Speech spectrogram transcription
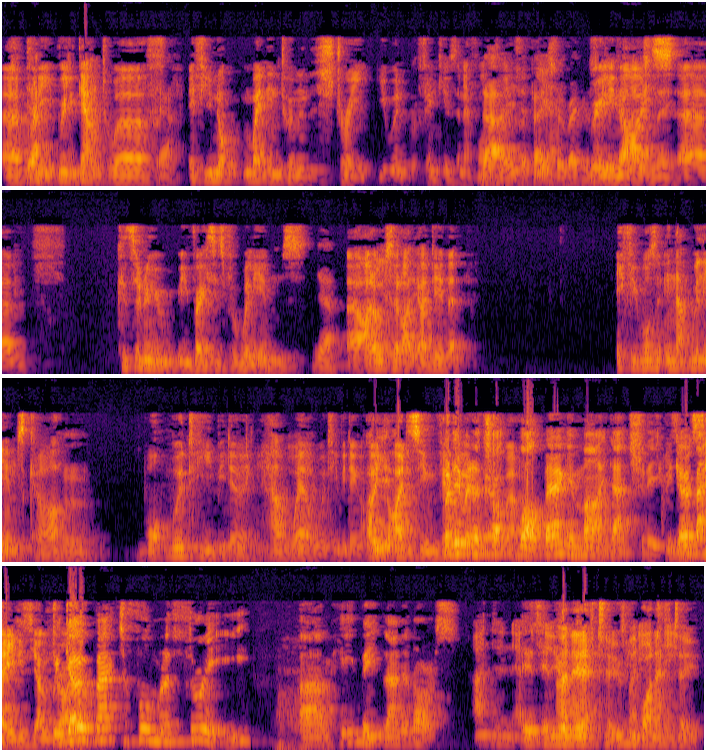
Uh, pretty, really down to earth. Yeah. If you not went into him in the street, you wouldn't think he was an F1 No, driver. he's a face Yeah. regular really guy, nice. isn't Um, considering he races for Williams. Yeah. uh, I also like the idea that if he wasn't in that Williams car, Mm. what would he be doing? How well would he be doing? Oh, I, you- I'd assume Put him in a top. well. Well. bearing in mind, actually, if we go back, young if we go back to Formula Three, um, he beat Lando Norris. And an In- in F2. your- and an F2, he won F2.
